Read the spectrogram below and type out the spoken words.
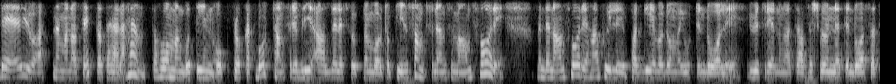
det är ju att när man har sett att det här har hänt, så har man gått in och plockat bort honom, för det blir alldeles för uppenbart och pinsamt för den som är ansvarig. Men den ansvarige, han skyller ju på att GEVA de har gjort en dålig utredning och att det har försvunnit ändå. Så att,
